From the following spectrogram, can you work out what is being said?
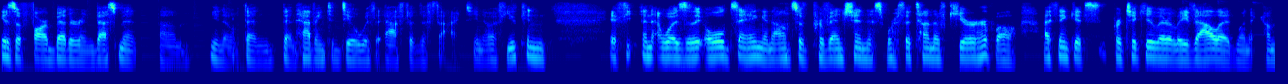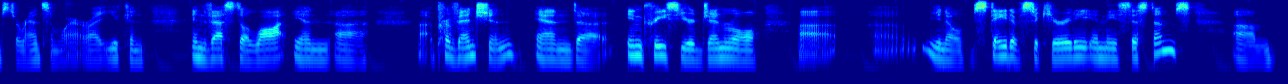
is a far better investment um, you know than than having to deal with it after the fact. You know if you can if and was the old saying an ounce of prevention is worth a ton of cure? Well i think it's particularly valid when it comes to ransomware right? You can invest a lot in uh, uh, prevention and uh, increase your general uh, uh, you know state of security in these systems um,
